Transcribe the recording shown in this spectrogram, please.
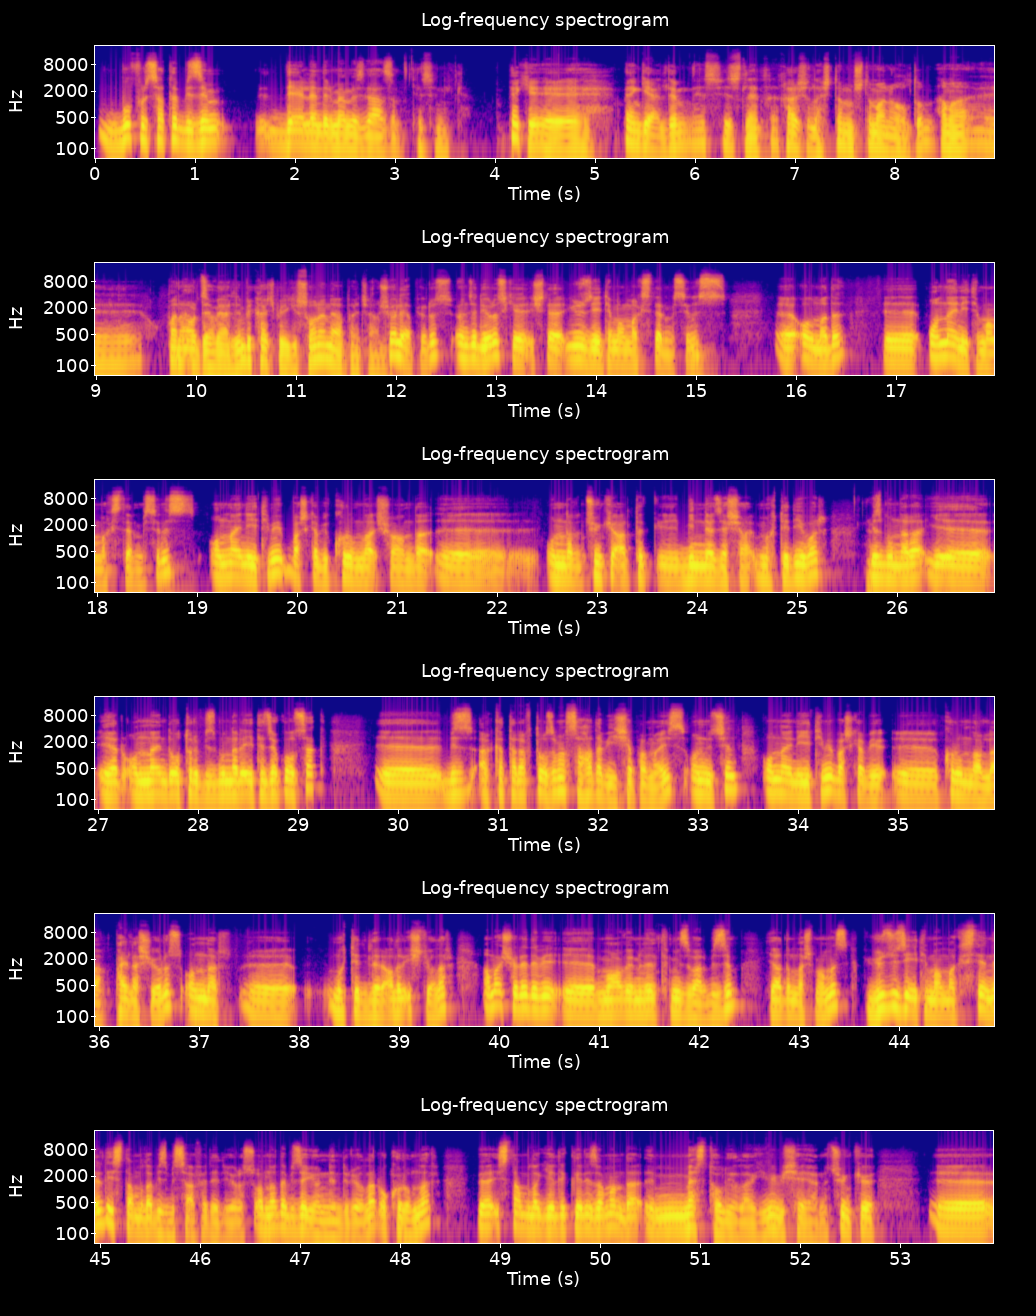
Bu fırsatı bizim değerlendirmemiz lazım. Kesinlikle. Peki e, ben geldim, sizle karşılaştım, Müslüman oldum ama e, Bana orada yapacağım? verdiğin birkaç bilgi. Sonra ne yapacağım? Şöyle yapıyoruz. Önce diyoruz ki işte yüz yüze eğitim almak ister misiniz? Ee, olmadı. Ee, online eğitim almak ister misiniz? Online eğitimi başka bir kurumla şu anda e, onların çünkü artık e, binlerce şah- mühtedi var. Biz bunlara e, eğer online'da oturup biz bunları eğitecek olsak e, biz arka tarafta o zaman sahada bir iş yapamayız. Onun için online eğitimi başka bir e, kurumlarla paylaşıyoruz. Onlar e, muhtedileri alır işliyorlar. Ama şöyle de bir e, muavemetimiz var bizim, yardımlaşmamız. Yüz yüze eğitim almak isteyenleri de İstanbul'a biz misafir ediyoruz. Onlar da bize yönlendiriyorlar o kurumlar. Ve İstanbul'a geldikleri zaman da e, mest oluyorlar gibi bir şey yani. Çünkü e,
